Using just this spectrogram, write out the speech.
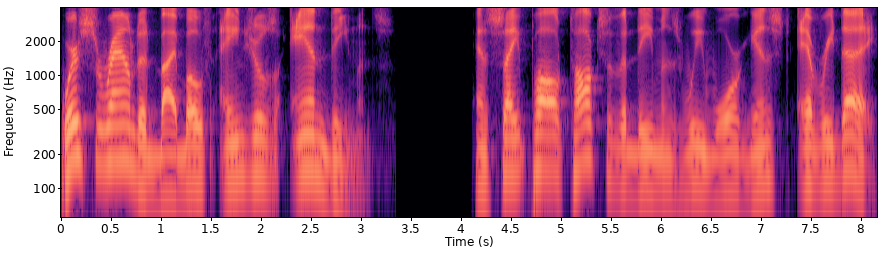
We're surrounded by both angels and demons. And St. Paul talks of the demons we war against every day.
